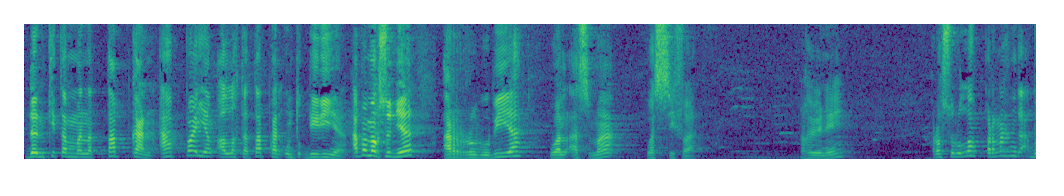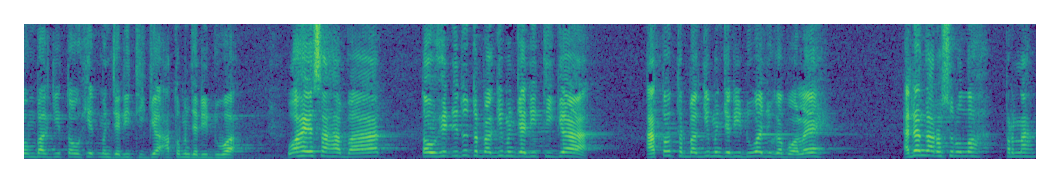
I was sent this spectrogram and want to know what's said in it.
dan kita menetapkan apa yang Allah tetapkan untuk dirinya. Apa maksudnya? Ar-rububiyah wal asma was sifat. Ini Rasulullah pernah nggak membagi tauhid menjadi tiga atau menjadi dua? Wahai sahabat, tauhid itu terbagi menjadi tiga atau terbagi menjadi dua juga boleh. Ada nggak Rasulullah pernah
